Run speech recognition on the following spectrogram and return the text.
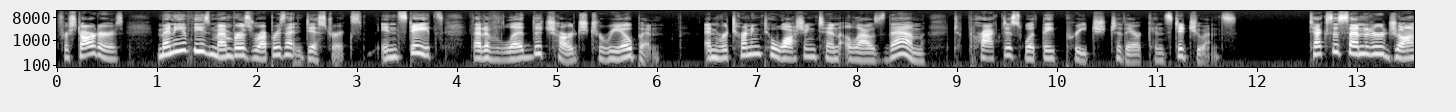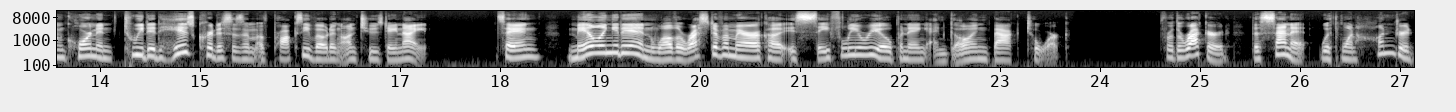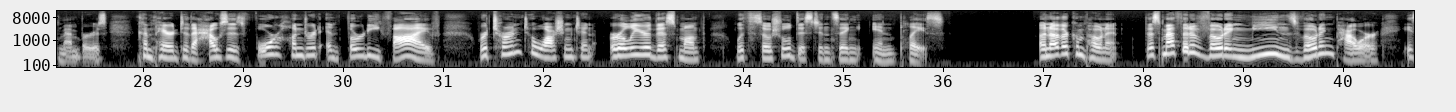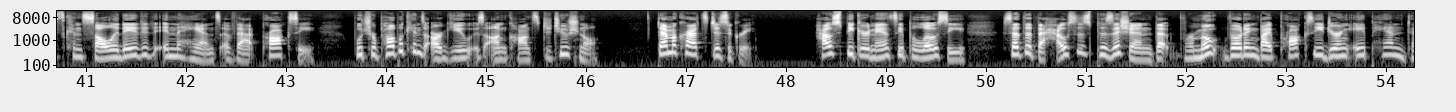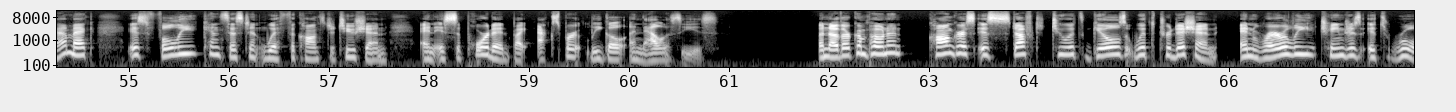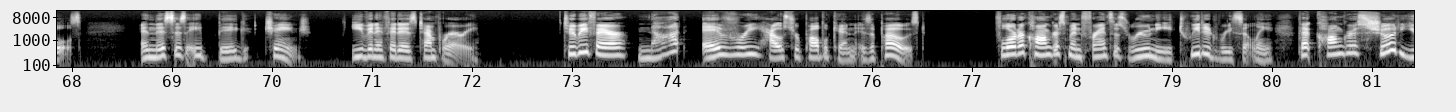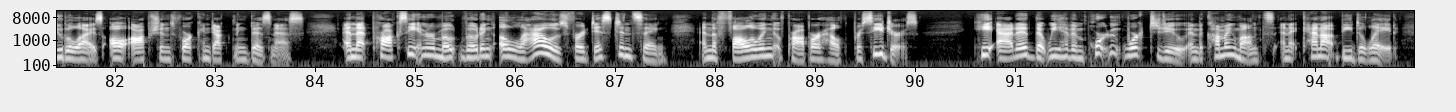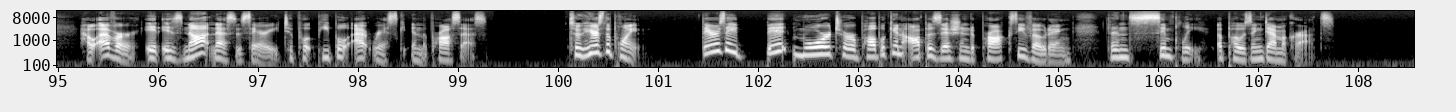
For starters, many of these members represent districts in states that have led the charge to reopen, and returning to Washington allows them to practice what they preach to their constituents. Texas Senator John Cornyn tweeted his criticism of proxy voting on Tuesday night, saying, Mailing it in while the rest of America is safely reopening and going back to work. For the record, the Senate, with 100 members compared to the House's 435, returned to Washington earlier this month with social distancing in place. Another component this method of voting means voting power is consolidated in the hands of that proxy, which Republicans argue is unconstitutional. Democrats disagree. House Speaker Nancy Pelosi said that the House's position that remote voting by proxy during a pandemic is fully consistent with the Constitution and is supported by expert legal analyses. Another component Congress is stuffed to its gills with tradition and rarely changes its rules. And this is a big change, even if it is temporary. To be fair, not every House Republican is opposed. Florida Congressman Francis Rooney tweeted recently that Congress should utilize all options for conducting business, and that proxy and remote voting allows for distancing and the following of proper health procedures. He added that we have important work to do in the coming months and it cannot be delayed. However, it is not necessary to put people at risk in the process. So here's the point there is a bit more to Republican opposition to proxy voting than simply opposing Democrats.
